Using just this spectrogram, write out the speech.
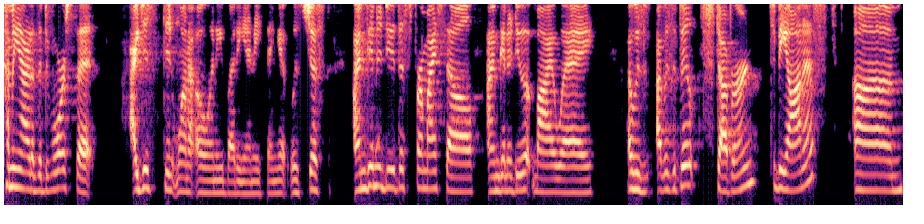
coming out of the divorce that i just didn't want to owe anybody anything. It was just i'm going to do this for myself. I'm going to do it my way. I was i was a bit stubborn to be honest um,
